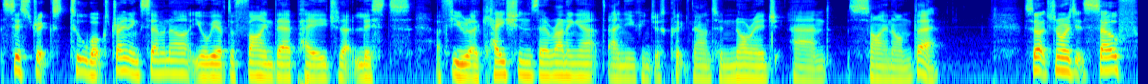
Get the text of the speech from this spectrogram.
Sistrix Toolbox Training Seminar, you'll be able to find their page that lists a few locations they're running at, and you can just click down to Norwich and sign on there. Search Norwich itself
